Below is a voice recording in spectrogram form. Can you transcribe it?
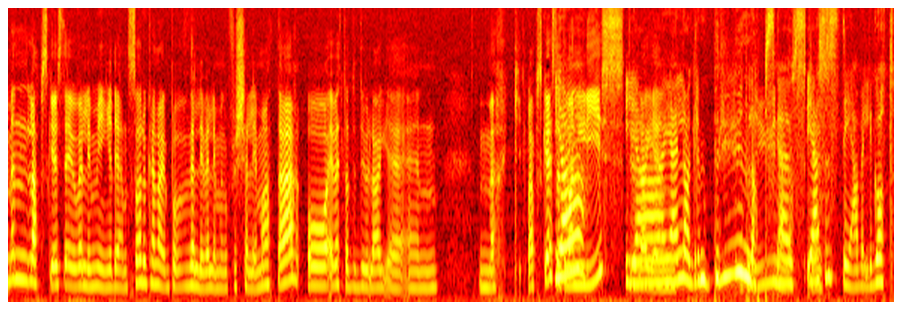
Men lapskaus er jo veldig mye ingredienser. Du kan lage det på veldig veldig mange forskjellige mater. Og jeg vet at du lager en mørk lapskaus. Dette Ja. var en lys. Du Ja, lager en jeg lager en brun, brun lapskaus. lapskaus. Jeg syns det er veldig godt.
